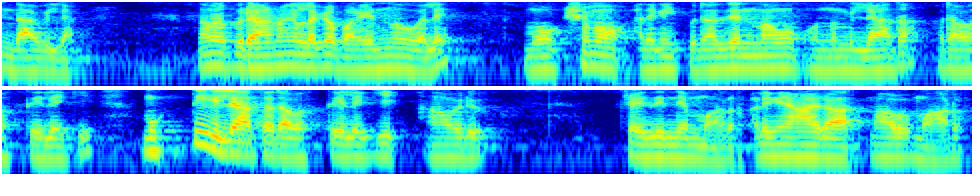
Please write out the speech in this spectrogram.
ഉണ്ടാവില്ല. നമ്മൾ പുരാണങ്ങളിലൊക്കെ പറയുന്നത് പോലെ മോക്ഷമോ അല്ലെങ്കിൽ പുനർജന്മമോ ഒന്നുമില്ലാത്ത ഒരവസ്ഥയിലേക്ക് മുക്തിയില്ലാത്ത ഒരവസ്ഥയിലേക്ക് ആ ഒരു ചൈതന്യം മാറും അല്ലെങ്കിൽ ആ ഒരു ആത്മാവ് മാറും.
